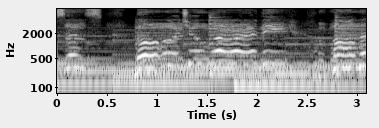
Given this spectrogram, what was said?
Jesus, Lord, you're worthy of all.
